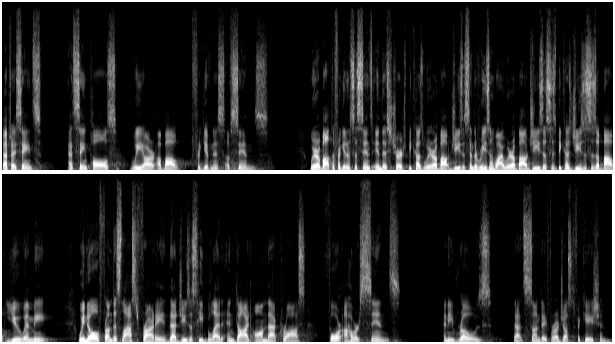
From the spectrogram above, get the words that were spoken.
Baptized saints, at St. Paul's, we are about forgiveness of sins. We're about the forgiveness of sins in this church because we're about Jesus. And the reason why we're about Jesus is because Jesus is about you and me. We know from this last Friday that Jesus, he bled and died on that cross for our sins. And he rose that Sunday for our justification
